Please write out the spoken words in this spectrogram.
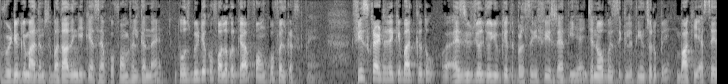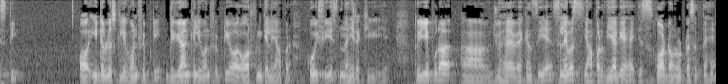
वीडियो के माध्यम से बता देंगे कैसे आपको फॉर्म फिल करना है। तो उस वीडियो को फॉलो करके आप फॉर्म को फिल कर सकते हैं। फ़ीस क्राइटेरिया की बात करें तो एज यूजल जो यूके ट्रिपल की फ़ीस रहती है जनरल के लिए तीन सौ रुपये बाकी एस सी और ई e के लिए 150 दिव्यांग के लिए 150 और ऑर्फन के लिए यहाँ पर कोई फ़ीस नहीं रखी गई है। तो ये पूरा जो है वैकेंसी है। सिलेबस यहाँ पर दिया गया है, इसको आप डाउनलोड कर सकते हैं।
